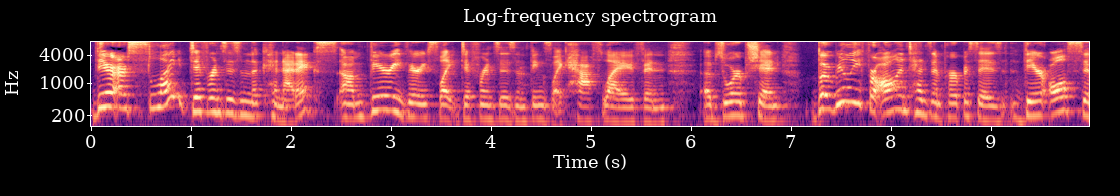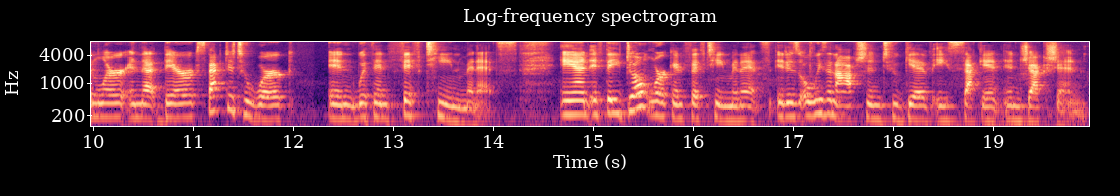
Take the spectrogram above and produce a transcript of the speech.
There are slight differences in the kinetics, um, very, very slight differences in things like half life and absorption. But really, for all intents and purposes, they're all similar in that they're expected to work in within 15 minutes. And if they don't work in 15 minutes, it is always an option to give a second injection.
